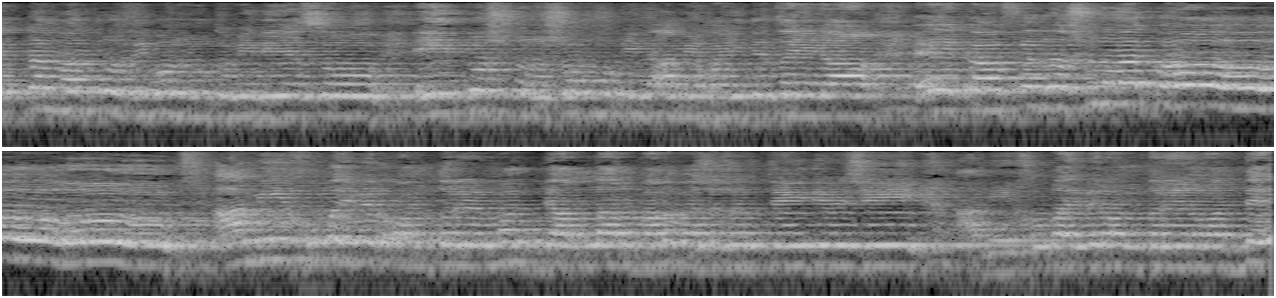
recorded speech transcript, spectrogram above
একটা মাত্র জীবন তুমি দিয়েছ? এই প্রশ্নের সম্মুখীন আমি হইতে চাই না। এ আমি খুবাইবের অন্তরের মধ্যে আল্লাহর ভালোবাসা সবচেয়ে বেশি। খুবাইবের অন্তরের মধ্যে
